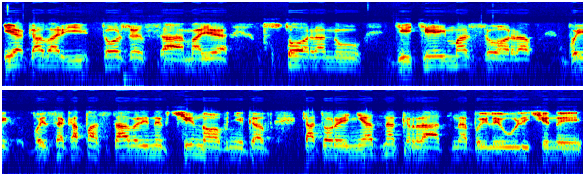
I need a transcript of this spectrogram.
И говорит то же самое в сторону детей-мажоров, вы- высокопоставленных чиновников, которые неоднократно были уличены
